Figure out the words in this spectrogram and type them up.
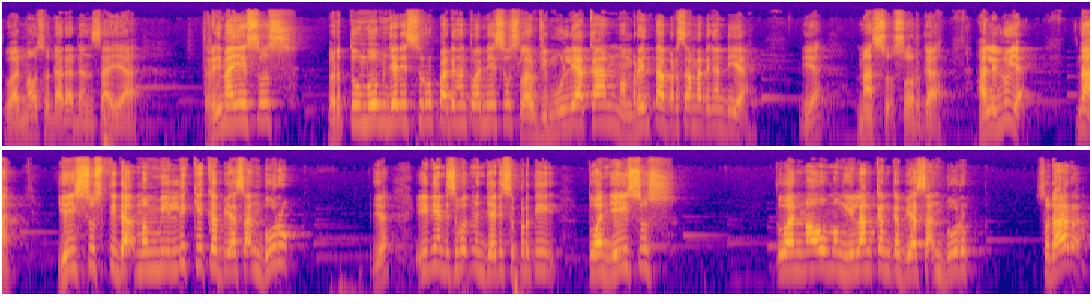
Tuhan mau saudara dan saya terima Yesus, bertumbuh menjadi serupa dengan Tuhan Yesus, lalu dimuliakan, memerintah bersama dengan dia. Ya, masuk surga. Haleluya. Nah, Yesus tidak memiliki kebiasaan buruk. Ya, ini yang disebut menjadi seperti Tuhan Yesus. Tuhan mau menghilangkan kebiasaan buruk. Saudara,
